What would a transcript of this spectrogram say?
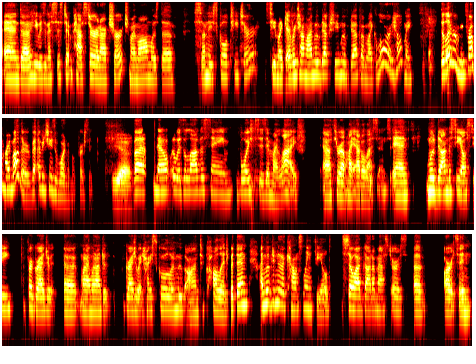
and uh, he was an assistant pastor in our church. My mom was the Sunday school teacher. seemed like every time I moved up, she moved up. I'm like, Lord, help me, deliver me from my mother. But I mean, she's a wonderful person. Yeah. But no, it was a lot of the same voices in my life uh, throughout my adolescence, and moved on to CLC for graduate uh, when I went on to graduate high school and move on to college. But then I moved into the counseling field. So I've got a master's of arts in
